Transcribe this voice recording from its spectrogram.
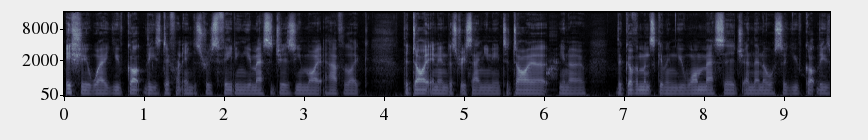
issue where you've got these different industries feeding you messages? You might have like the dieting industry saying you need to diet, you know, the government's giving you one message, and then also you've got these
